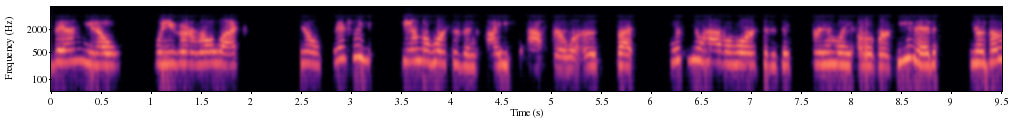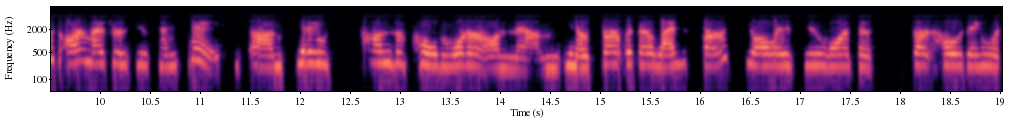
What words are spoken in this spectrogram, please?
then, you know, when you go to Rolex, you know, they actually stand the horses in ice afterwards. But if you have a horse that is extremely overheated, you know, those are measures you can take. Um, getting tons of cold water on them. You know, start with their legs first. You always do want to start hosing with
